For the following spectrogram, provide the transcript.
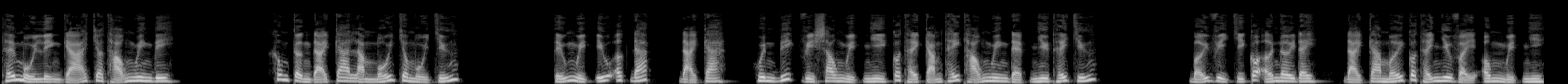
thế mùi liền gả cho Thảo Nguyên đi. Không cần đại ca làm mối cho mùi chứ. Tiểu Nguyệt yếu ớt đáp, đại ca, huynh biết vì sao Nguyệt Nhi có thể cảm thấy Thảo Nguyên đẹp như thế chứ? Bởi vì chỉ có ở nơi đây, đại ca mới có thể như vậy ông Nguyệt Nhi,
